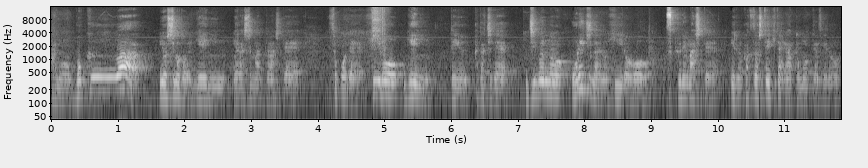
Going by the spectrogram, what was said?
あの僕は吉本で芸人やらせてもらってましてそこでヒーロー芸人っていう形で自分のオリジナルのヒーローを作れましていろいろ活動していきたいなと思ってるんですけど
